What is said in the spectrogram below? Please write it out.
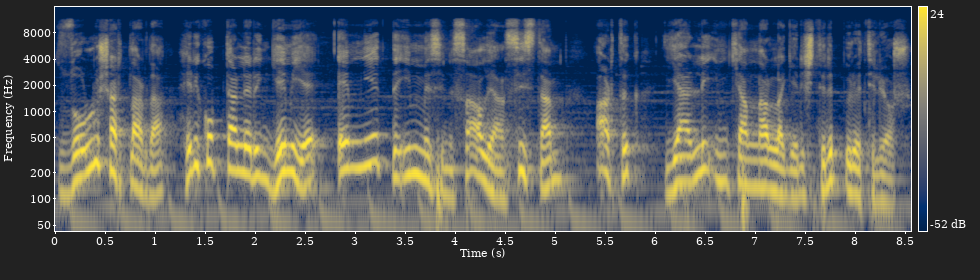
zorlu şartlarda helikopterlerin gemiye emniyetle inmesini sağlayan sistem artık yerli imkanlarla geliştirip üretiliyor.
